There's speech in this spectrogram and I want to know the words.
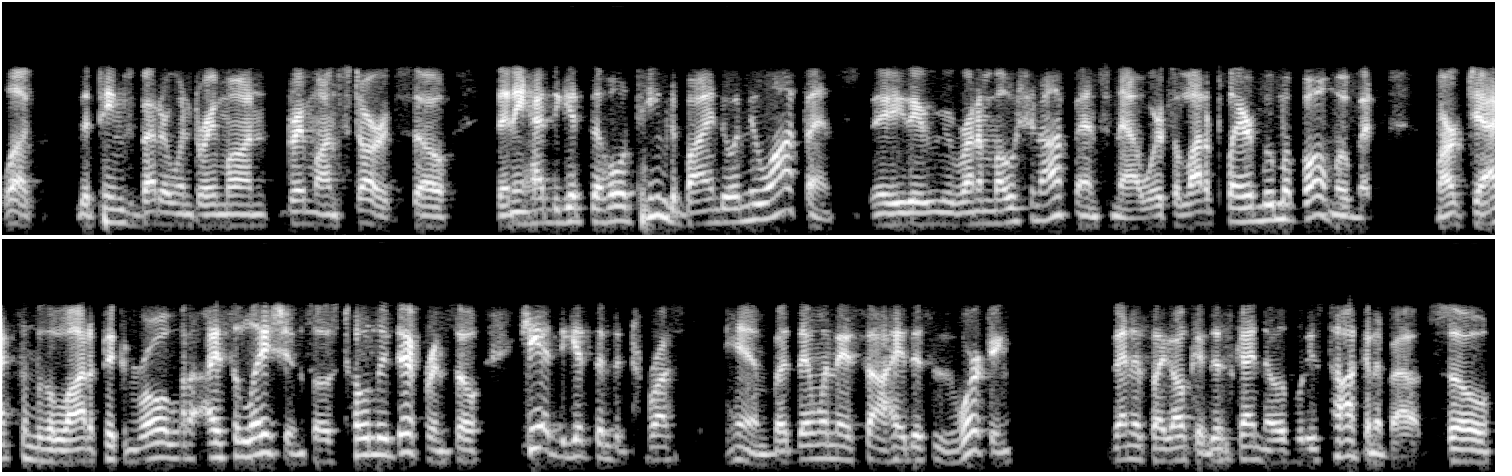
look the team's better when Draymond Draymond starts. So then he had to get the whole team to buy into a new offense. They they run a motion offense now where it's a lot of player movement ball movement. Mark Jackson was a lot of pick and roll a lot of isolation. So it's totally different. So he had to get them to trust him. But then when they saw hey this is working then it's like, okay, this guy knows what he's talking about. So,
